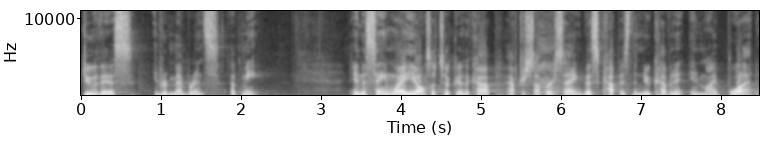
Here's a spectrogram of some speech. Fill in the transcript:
Do this in remembrance of me. In the same way, he also took the cup after supper, saying, This cup is the new covenant in my blood.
